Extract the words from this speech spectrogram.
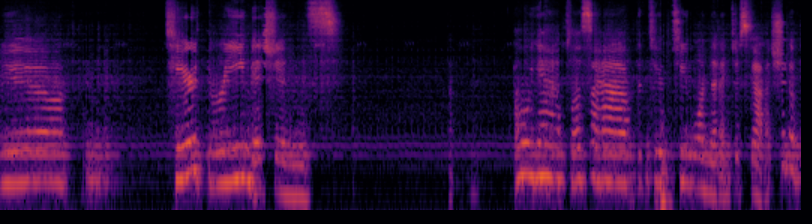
Yeah. Tier 3 missions. Oh yeah, plus I have the tier 2 one that I just got. I should have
